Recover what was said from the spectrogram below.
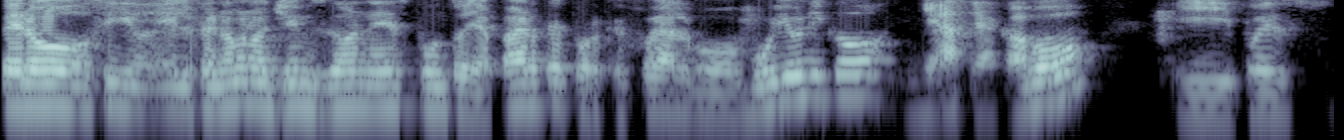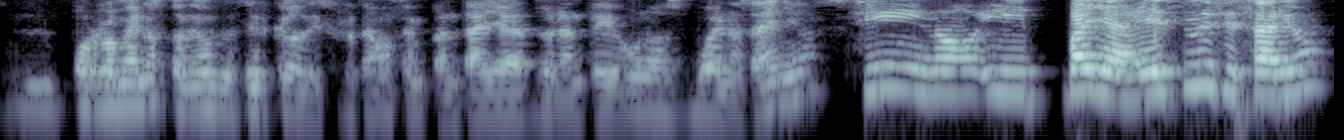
Pero sí, el fenómeno James Gunn es punto y aparte porque fue algo muy único, ya se acabó y pues por lo menos podemos decir que lo disfrutamos en pantalla durante unos buenos años. sí, no, y vaya, es necesario,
